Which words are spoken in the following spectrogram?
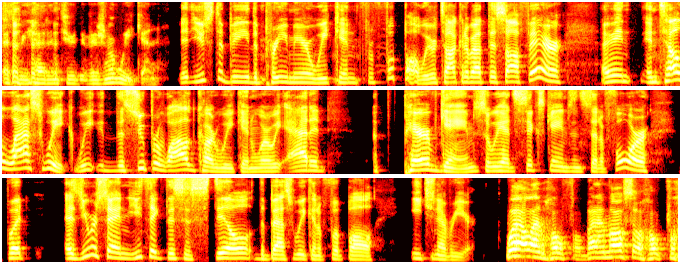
as we head into a divisional weekend. It used to be the premier weekend for football. We were talking about this off air. I mean, until last week, we the super wild card weekend where we added a pair of games, so we had six games instead of four. But as you were saying, you think this is still the best weekend of football each and every year. Well, I'm hopeful, but I'm also hopeful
